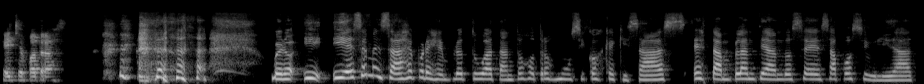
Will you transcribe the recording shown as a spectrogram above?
eche para atrás. bueno, y, y, ese mensaje, por ejemplo, tú a tantos otros músicos que quizás están planteándose esa posibilidad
